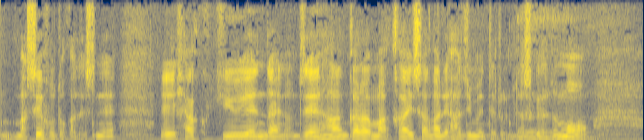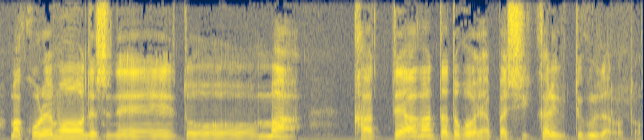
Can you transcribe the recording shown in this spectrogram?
まあ、政府とかですね、えー109円台の前半から、まあ、買い下がり始めてるんですけれども、まあ、これもですね、えっ、と、まあ、買って上がったところはやっぱりしっかり売ってくるだろうと、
